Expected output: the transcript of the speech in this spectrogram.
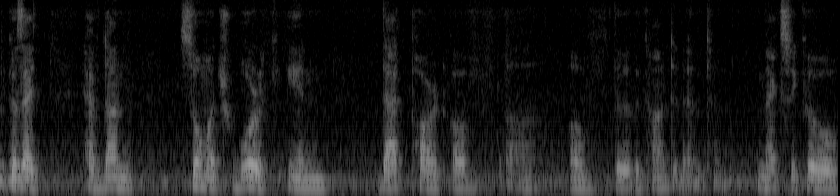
because I have done so much work in that part of uh, of the, the continent Mexico,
